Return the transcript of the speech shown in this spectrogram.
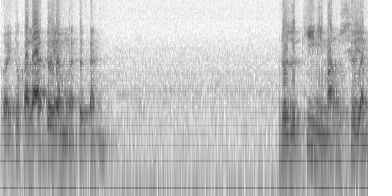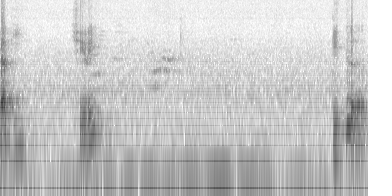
Sebab itu kalau ada yang mengatakan rezeki ni manusia yang bagi syirik. Kita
